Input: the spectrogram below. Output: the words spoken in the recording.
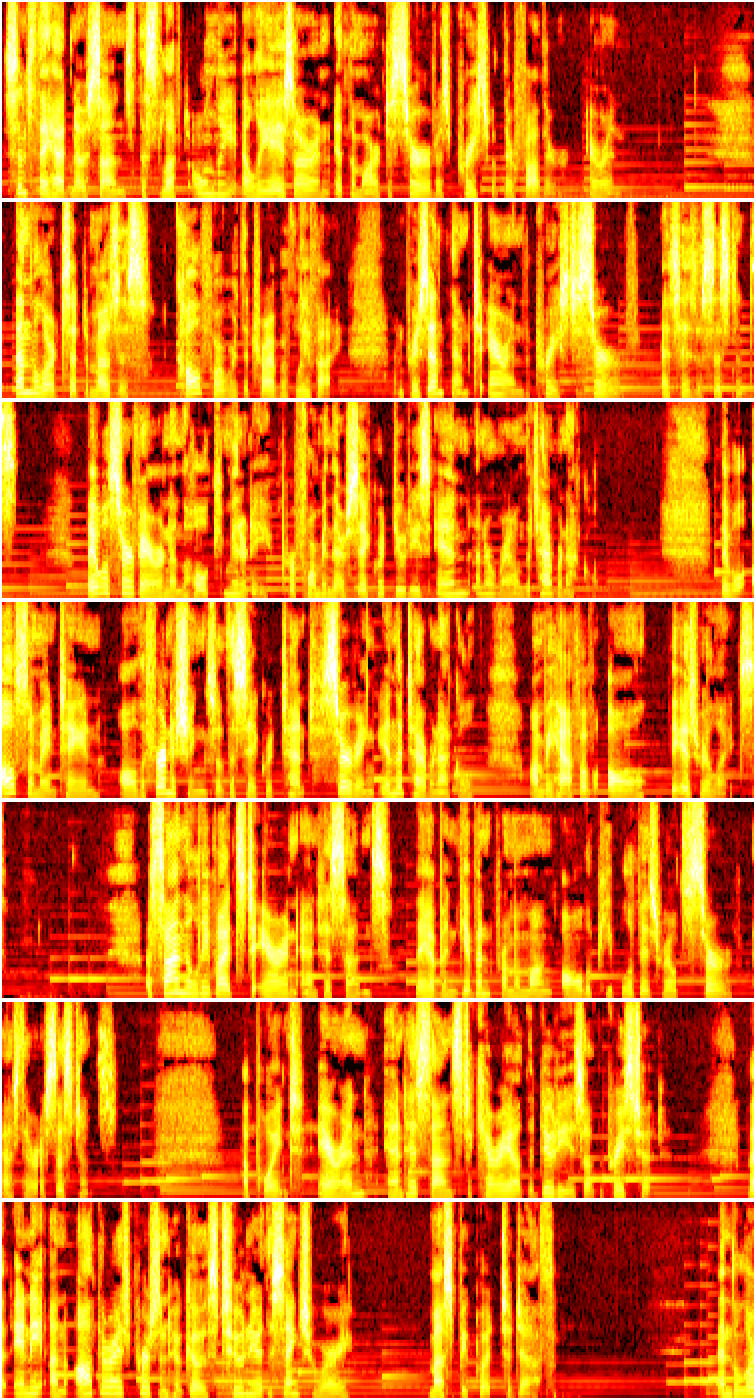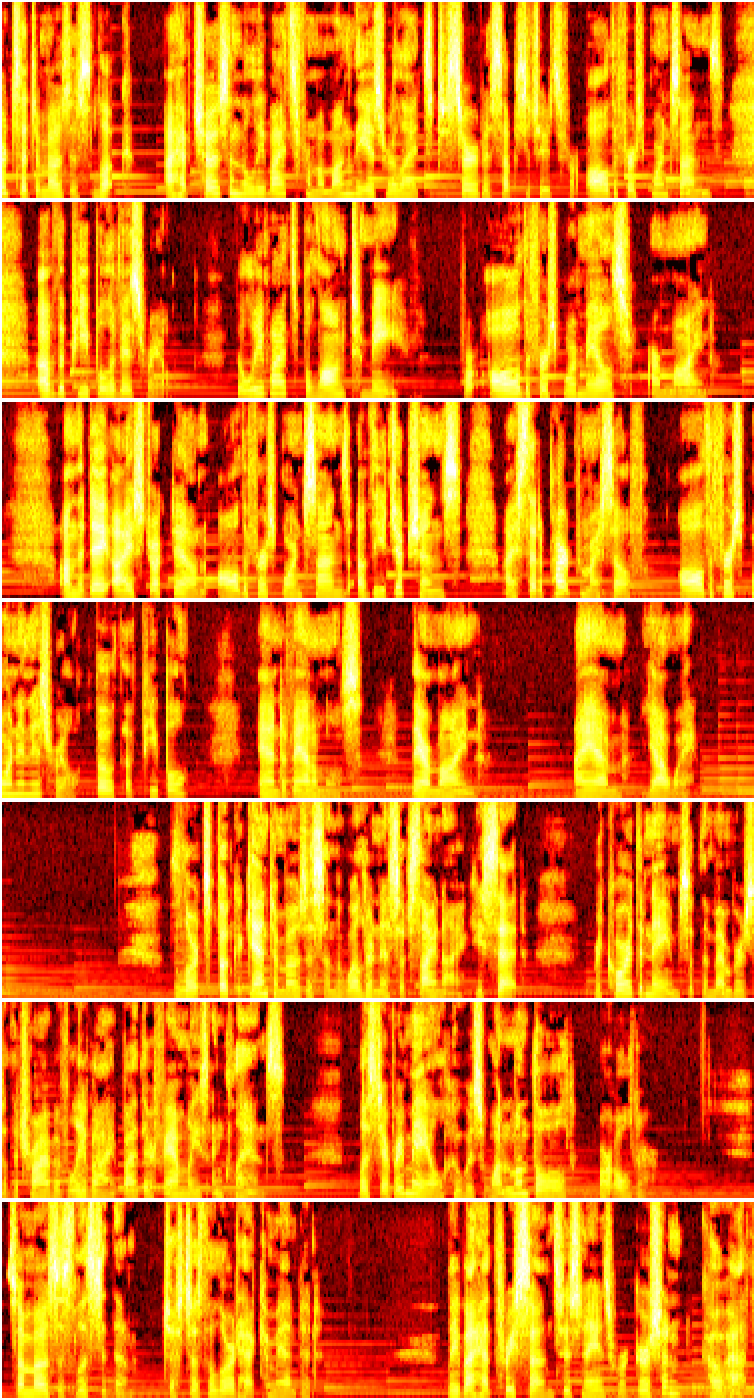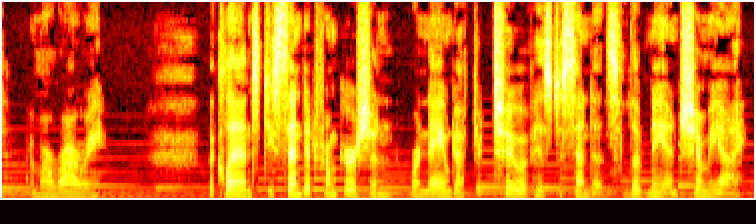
Since they had no sons, this left only Eleazar and Ithamar to serve as priests with their father, Aaron. Then the Lord said to Moses, Call forward the tribe of Levi, and present them to Aaron the priest to serve as his assistants. They will serve Aaron and the whole community, performing their sacred duties in and around the tabernacle. They will also maintain all the furnishings of the sacred tent, serving in the tabernacle on behalf of all the Israelites. Assign the Levites to Aaron and his sons. They have been given from among all the people of Israel to serve as their assistants. Appoint Aaron and his sons to carry out the duties of the priesthood. But any unauthorized person who goes too near the sanctuary must be put to death. And the Lord said to Moses, Look, I have chosen the Levites from among the Israelites to serve as substitutes for all the firstborn sons of the people of Israel. The Levites belong to me, for all the firstborn males are mine. On the day I struck down all the firstborn sons of the Egyptians, I set apart for myself all the firstborn in Israel, both of people and of animals. They are mine. I am Yahweh. The Lord spoke again to Moses in the wilderness of Sinai. He said, Record the names of the members of the tribe of Levi by their families and clans. List every male who was one month old or older. So Moses listed them, just as the Lord had commanded. Levi had three sons whose names were Gershon, Kohath, and Merari. The clans descended from Gershon were named after two of his descendants, Libni and Shimei.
